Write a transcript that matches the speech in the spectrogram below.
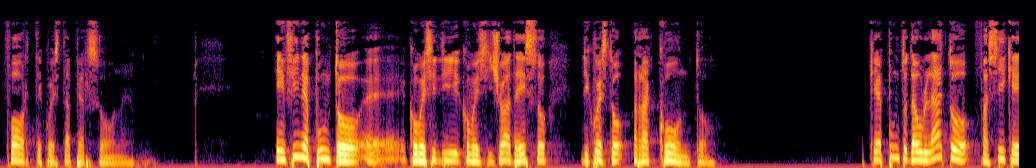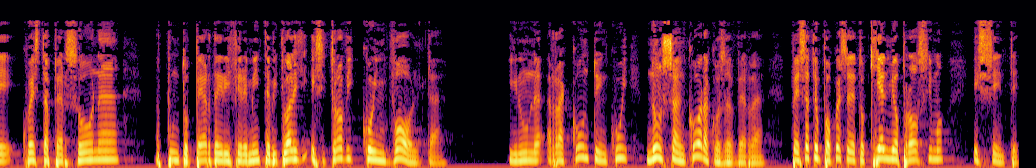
forte questa persona. E infine appunto, eh, come, si, come si diceva adesso, di questo racconto, che appunto da un lato fa sì che questa persona appunto perda i riferimenti abituali e si trovi coinvolta in un racconto in cui non sa ancora cosa avverrà. Pensate un po', questo ha detto chi è il mio prossimo e si sente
